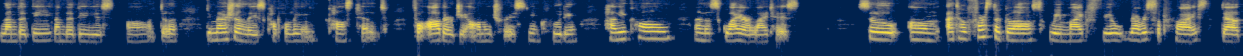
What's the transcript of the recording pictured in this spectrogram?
lambda d. Lambda d is uh, the dimensionless coupling constant for other geometries, including honeycomb and the square lattice. So um, at a first glance, we might feel very surprised that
